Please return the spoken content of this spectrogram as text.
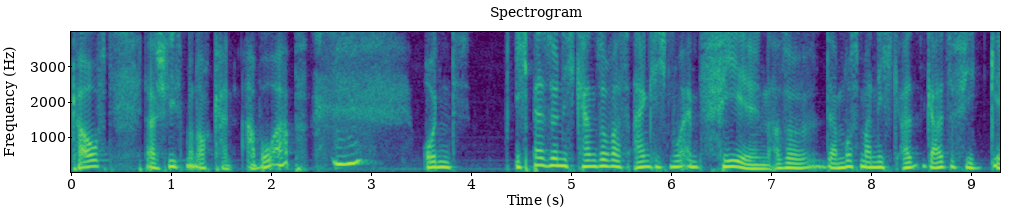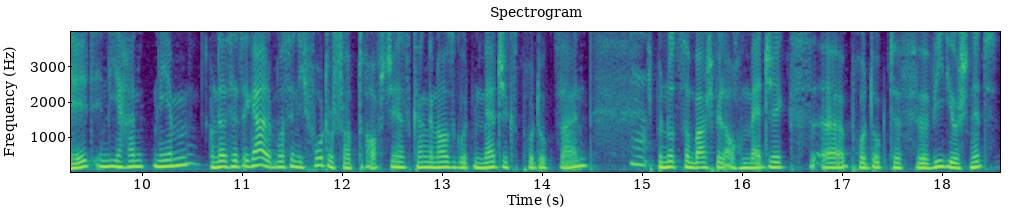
kauft. Da schließt man auch kein Abo ab. Mhm. Und ich persönlich kann sowas eigentlich nur empfehlen. Also da muss man nicht gar so viel Geld in die Hand nehmen. Und das ist jetzt egal, muss ja nicht Photoshop draufstehen. Es kann genauso gut ein Magix-Produkt sein. Ja. Ich benutze zum Beispiel auch Magix-Produkte äh, für Videoschnitt.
